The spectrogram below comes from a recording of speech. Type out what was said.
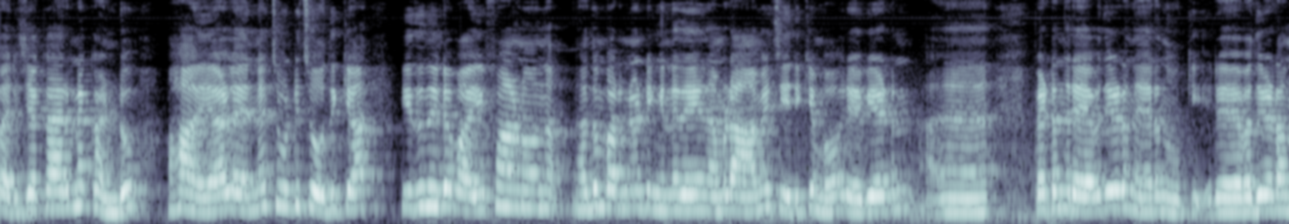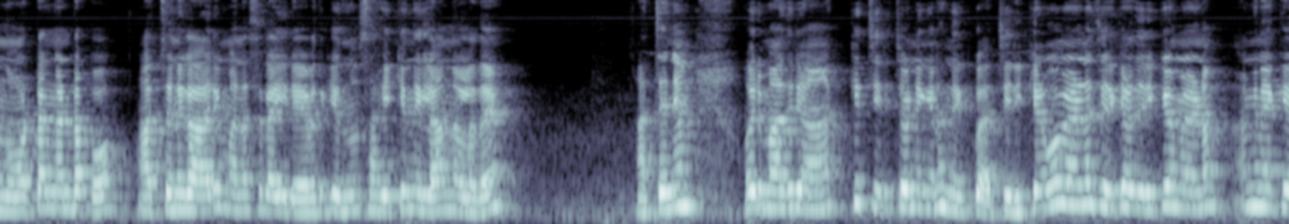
പരിചയക്കാരനെ കണ്ടു. ആ അയാൾ എന്നെ ചൂണ്ടി ചോദിക്കുക ഇത് നിന്റെ വൈഫാണോ എന്ന്? അതും പറഞ്ഞുകൊണ്ട് ഇങ്ങനെ നമ്മുടെ ആമി ചിരിക്കുമ്പോൾ രവിയേട്ടൻ പെട്ടെന്ന് രേവതിയുടെ നേരെ നോക്കി. രേവതിയുടെ നോട്ടം കണ്ടപ്പോൾ അച്ഛന് കാര്യം മനസ്സിലായി. രേവതിക്ക് ഒന്നും സഹിക്കുന്നില്ല എന്നുള്ളത്. അച്ഛനും ഒരുമാതിരി ആക്കി ചിരിച്ചോണ്ട് ഇങ്ങനെ നിൽക്കുക ചിരിക്കണമോ വേണം ചിരിക്കാതിരിക്കുകയോ വേണം അങ്ങനെയൊക്കെ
